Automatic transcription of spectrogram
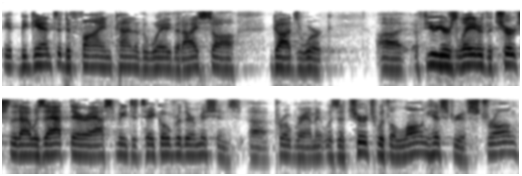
it began to define kind of the way that I saw God's work. Uh, a few years later, the church that I was at there asked me to take over their missions uh, program. It was a church with a long history of strong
